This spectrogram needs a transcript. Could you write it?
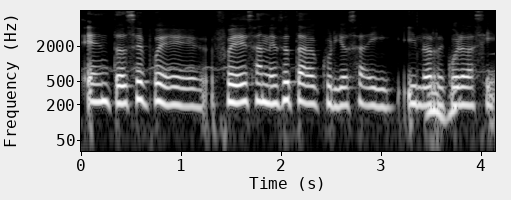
Entonces, pues fue esa anécdota curiosa y, lo recuerdo así.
